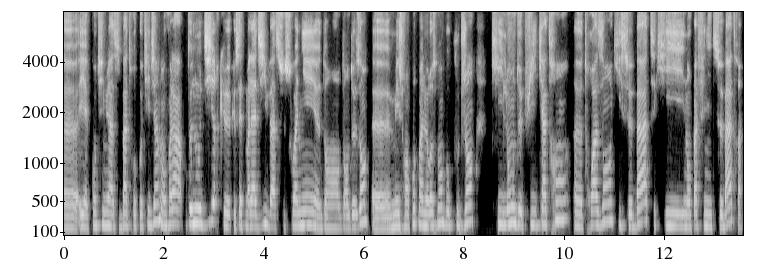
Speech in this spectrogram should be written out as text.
euh, et elle continue à se battre au quotidien. Donc voilà, on peut nous dire que, que cette maladie va se soigner dans, dans deux ans, euh, mais je rencontre malheureusement beaucoup de gens qui l'ont depuis quatre ans, euh, trois ans, qui se battent, qui n'ont pas fini de se battre.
